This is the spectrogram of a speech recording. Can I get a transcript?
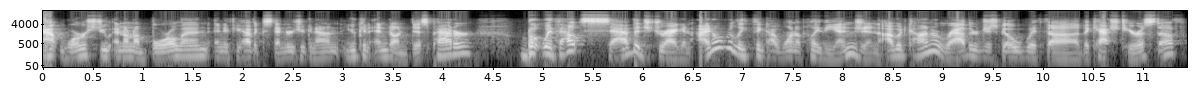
at worst you end on a Borrelend, and if you have extenders, you can end, you can end on Dispatter. But without Savage Dragon, I don't really think I want to play the engine. I would kind of rather just go with uh, the Kashtira stuff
